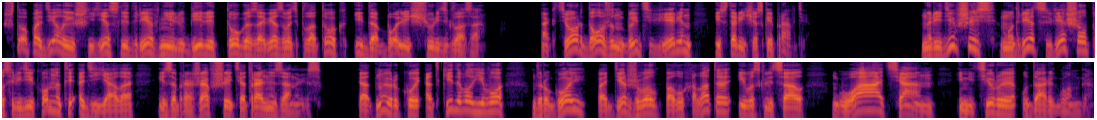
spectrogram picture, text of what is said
Что поделаешь, если древние любили туго завязывать платок и до боли щурить глаза? Актер должен быть верен исторической правде. Нарядившись, мудрец вешал посреди комнаты одеяло, изображавшее театральный занавес. Одной рукой откидывал его, другой поддерживал полу халата и восклицал «Гуа-тян», имитируя удары гонга.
